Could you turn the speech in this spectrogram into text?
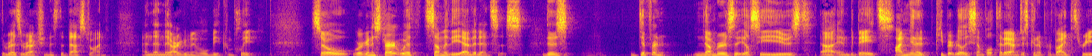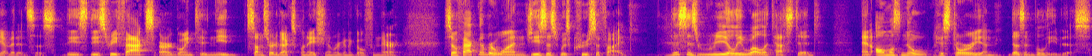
the resurrection is the best one. And then the argument will be complete. So we're going to start with some of the evidences. There's different numbers that you'll see used uh, in debates. I'm going to keep it really simple today. I'm just going to provide three evidences. These, these three facts are going to need some sort of explanation, and we're going to go from there. So, fact number one Jesus was crucified. This is really well attested, and almost no historian doesn't believe this.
